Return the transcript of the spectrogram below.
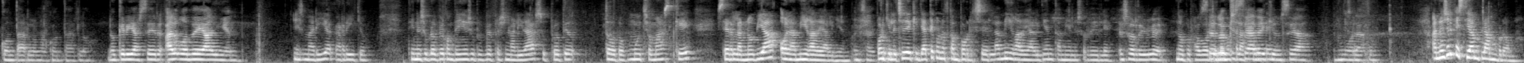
contarlo, no contarlo. No quería ser algo de alguien. Es María Carrillo. Tiene su propio contenido, su propia personalidad, su propio todo. Mucho más que ser la novia o la amiga de alguien. Exacto. Porque el hecho de que ya te conozcan por ser la amiga de alguien también es horrible. Es horrible. No, por favor, ser lo que a la sea de quien sea. No mola. Exacto. A no ser que sea en plan broma.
